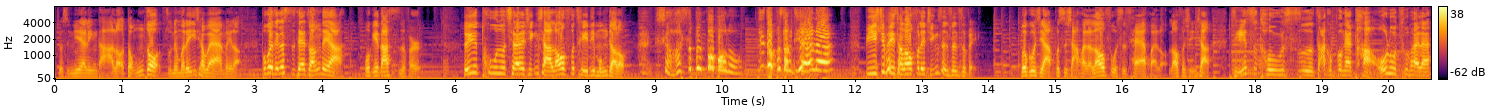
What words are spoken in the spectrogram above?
就是年龄大了，动作做的没得以前完美了。不过这个十三装的呀，我给打十分儿。”对于突如其来的惊吓，老虎彻底懵掉了，吓死本宝宝了！你咋不上天呢？必须赔偿老虎的精神损失费。我估计啊，不是吓坏了老虎，是馋坏了。老虎心想：这次投食咋个不按套路出牌呢？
